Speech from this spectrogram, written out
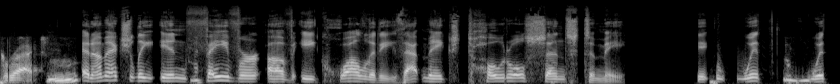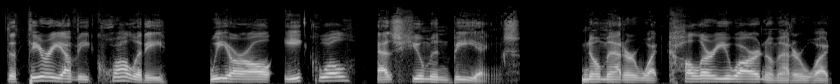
Correct. Mm-hmm. And I'm actually in favor of equality. That makes total sense to me. It, with with the theory of equality, we are all equal as human beings. No matter what color you are, no matter what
